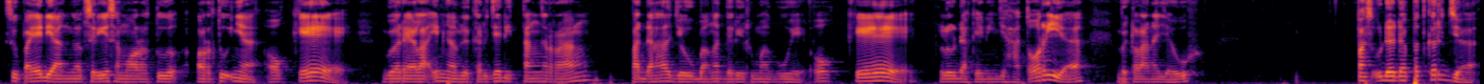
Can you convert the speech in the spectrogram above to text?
supaya dianggap serius sama ortu ortunya. Oke gue relain ngambil kerja di Tangerang padahal jauh banget dari rumah gue. Oke lu udah kayak ninja Hattori ya berkelana jauh. Pas udah dapat kerja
